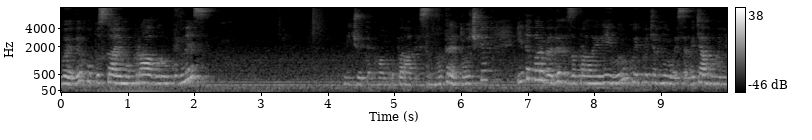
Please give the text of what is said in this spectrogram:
Видих. Опускаємо праву руку вниз. Відчуйте, як вам опиратися на три точки. І тепер видих. Забрали ліву руку і потягнулися. Витягування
